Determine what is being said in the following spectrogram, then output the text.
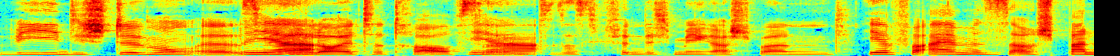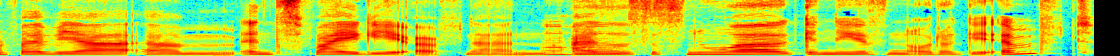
wie die Stimmung ist, wie Ja. die Leute drauf sind, Ja. das finde ich mega spannend. Ja, vor allem ist es auch spannend, weil wir ähm, in 2G öffnen. Also es ist nur genesen oder geimpft.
